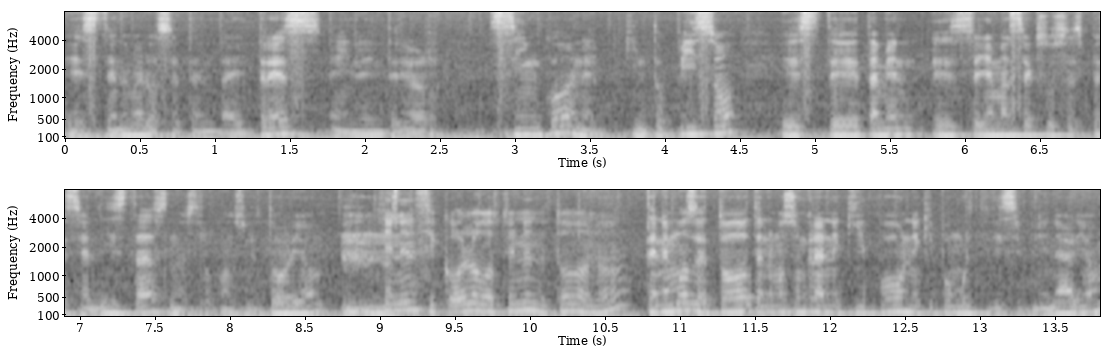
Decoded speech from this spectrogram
este número 73, en el interior 5, en el quinto piso. Este también eh, se llama Sexos Especialistas, nuestro consultorio. Tienen psicólogos, tienen de todo, ¿no? Tenemos de todo, tenemos un gran equipo, un equipo multidisciplinario.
